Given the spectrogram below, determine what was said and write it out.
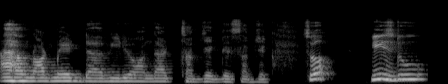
I have not made video on that subject, this subject. So, please do.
